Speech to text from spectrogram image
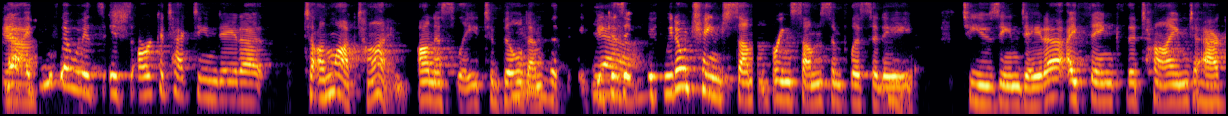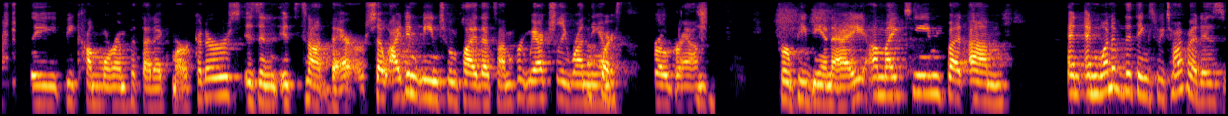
yeah, I think so. it's it's architecting data to unlock time, honestly, to build Yeah. empathy. Because if, Yeah. if we don't change some, bring some simplicity to using data, I think the time to Yeah. actually become more empathetic marketers isn't, it's not there. So I didn't mean to imply that's on, we actually run Of the program for PBNA on my team, but um, and and one of the things we talk about is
